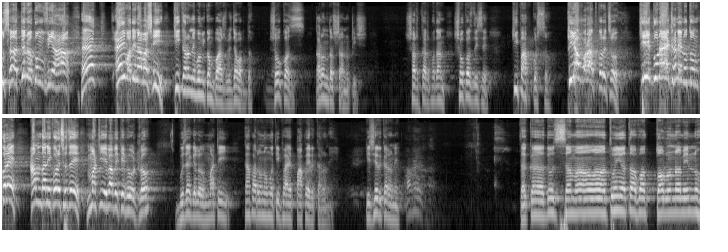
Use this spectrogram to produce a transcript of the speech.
উসা কেন কুমফিয়া হ্যাঁ এই মদিনাবাসী, কি কারণে ভূমিকম্প আসবে? জবাব দাও। শোকজ, কারণ দর্শা নোটিশ সরকার প্রধান শোকজ দিছে কি পাপ করছো কি অপরাধ করেছো কি গুণা এখানে নতুন করে আমদানি করেছো যে মাটি এভাবে কেঁপে উঠলো বোঝা গেল মাটি কাঁপার অনুমতি পায় পাপের কারণে কিসের কারণে تكاد السماوات يتفطرن منه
